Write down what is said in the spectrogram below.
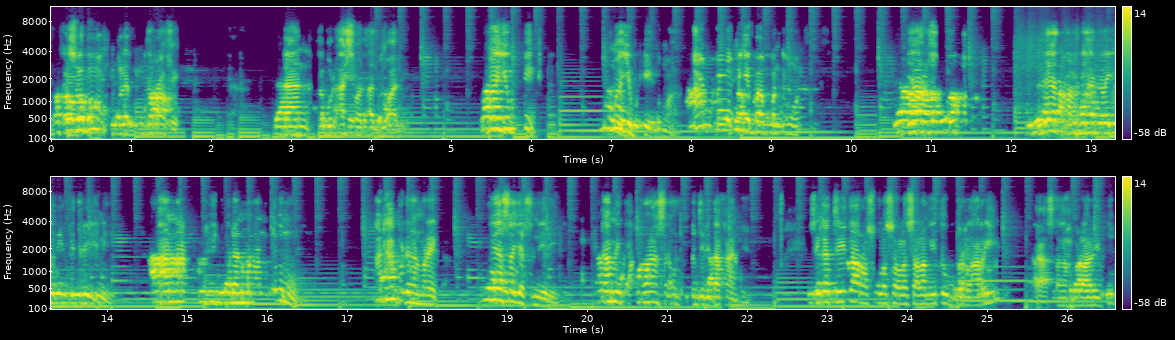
Rasulullah. Oleh Abdul Rafiq dan Abu Aswad Ad-Duali. Ma yubik, ma yubik, Apa yang menyebabkan kamu? Ya Rasulullah, lihat di hari raya Idul Fitri ini, anak cucu dan menantumu. Ada apa dengan mereka? Lihat saja sendiri. Kami tak kuasa untuk menceritakannya. Singkat cerita Rasulullah SAW itu berlari, ya setengah berlari itu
